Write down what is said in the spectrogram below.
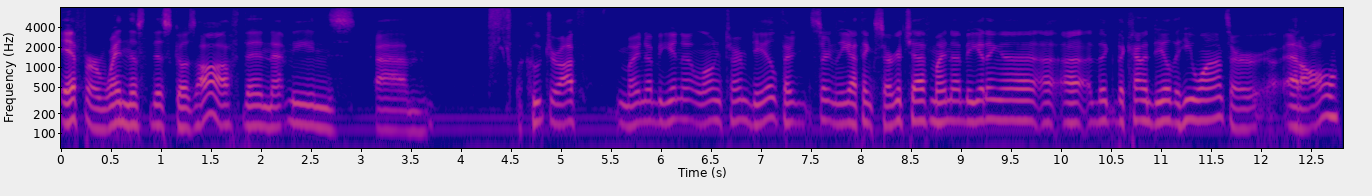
if or when this this goes off, then that means um, Kucherov might not be getting a long term deal. Certainly, I think Sergachev might not be getting a, a, a the, the kind of deal that he wants or at all.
